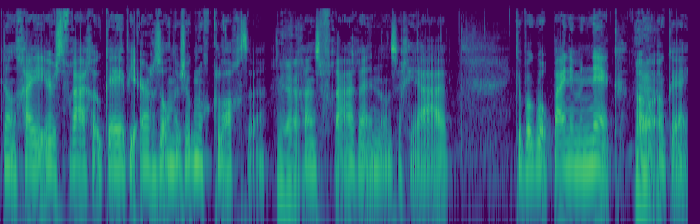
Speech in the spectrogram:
Dan ga je eerst vragen: oké, heb je ergens anders ook nog klachten? ja. gaan ze vragen. En dan zeg je, ja, ik heb ook wel pijn in mijn nek. Ja. Oh, oké.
